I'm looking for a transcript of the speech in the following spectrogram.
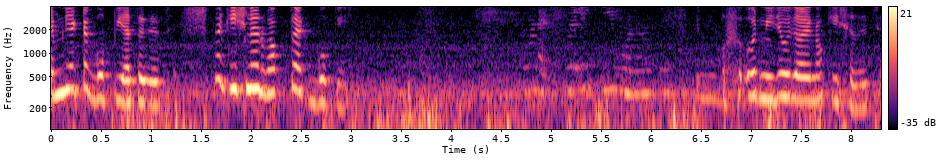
এমনি একটা গোপী আছে যেছে না কৃষ্ণের ভক্ত এক গোপী। আমার অ্যাকচুয়ালি কি মনে হচ্ছে ও নিজেও জানে না কী সেজেছে।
